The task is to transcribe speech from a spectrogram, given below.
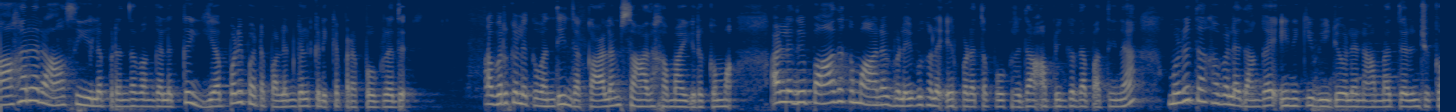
மகர ராசியில் பிறந்தவங்களுக்கு எப்படிப்பட்ட பலன்கள் கிடைக்கப்பெற போகிறது? அவர்களுக்கு வந்து இந்த காலம் சாதகமாக இருக்குமா? அல்லது பாதகமான விளைவுகளை ஏற்படுத்த போகிறதா? அப்படிங்கிறத பற்றின முழு தகவலை தாங்க இன்னைக்கு வீடியோவில் நாம் தெரிஞ்சுக்க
